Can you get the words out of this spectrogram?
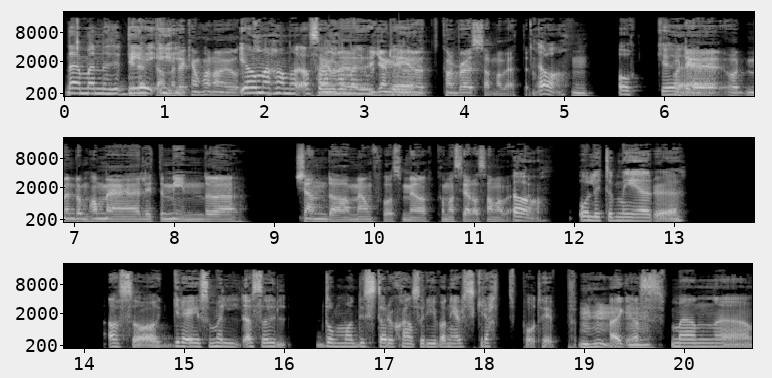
Nej men det, i detta, men det kanske han har gjort. Ja men han, alltså, han, han, gjorde, har gjort det. Lean gjorde ett Converse-samarbete. Ja. Mm. Och, Och eh, det, och, men de har med lite mindre kända människor som gör kommersiella samarbeten. ja, och lite mer, eh, alltså grejer som är, alltså de är större chans att riva ner skratt på typ, Mhm, I guess. Men, eh,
